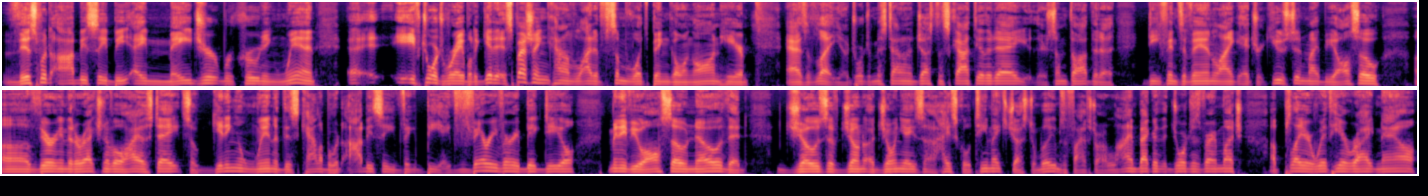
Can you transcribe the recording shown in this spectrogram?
This would obviously be a major recruiting win uh, if Georgia were able to get it, especially in kind of light of some of what's been going on here as of late. You know, Georgia missed out on a Justin Scott the other day. There's some thought that a defensive end like Eddrick Houston might be also uh, veering in the direction of Ohio State. So getting a win of this caliber would obviously be a very, very big deal. Many of you also know that Joseph Jonah Ajonye's uh, high school teammates, Justin Williams, a five-star linebacker that Georgia's very much a player with here right now,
